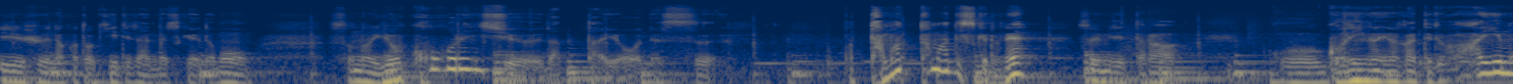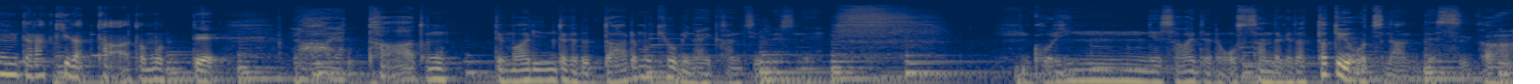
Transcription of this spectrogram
いうふうなことを聞いてたんですけれどもその予行練習だったようです、またまたまですけどね。そういう意味で言ったらこう五輪が描かれててわあいいもん見たラッキーだったと思っていややったーと思って周りにいたけど誰も興味ない感じでですね五輪で騒いでるのおっさんだけだったというオチなんですが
